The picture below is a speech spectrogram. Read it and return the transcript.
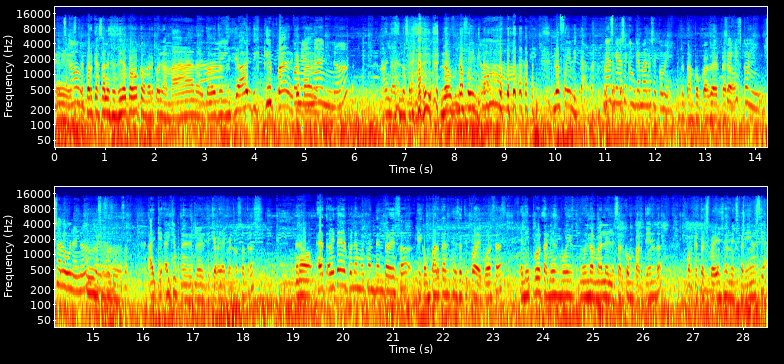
Este, let's go. porque hasta les enseñó cómo comer con la mano y todo. Entonces Ay. dije, ay, dije, qué padre, Con qué el padre. nan, ¿no? Ay, no, no sé, no, no fui invitado. Ah. no fui invitado. Nada, es que no sé con qué mano se come. Yo tampoco sé, pero. Sé que es con solo una, ¿no? Mm, Pero- eso, eso, eso. Hay que, hay que pedirle que vaya con nosotros. Pero eh, a mí también me pone muy contento eso, que compartan ese tipo de cosas. En Ipo también es muy, muy normal el estar compartiendo, porque tu experiencia es mi experiencia.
